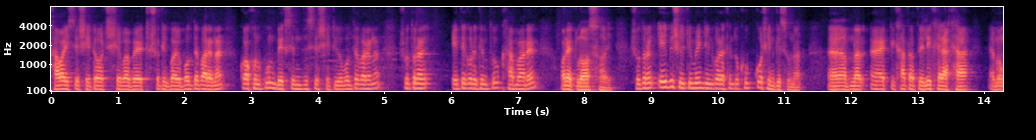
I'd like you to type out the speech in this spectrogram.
খাওয়াইছে সেটাও সেভাবে সঠিকভাবে বলতে পারে না। কখন কোন ভ্যাকসিন দিচ্ছে সেটিও বলতে পারে না। সুতরাং এতে করে কিন্তু খামারের অনেক লস হয়। সুতরাং এই বিষয়টি মেনটেন করা কিন্তু খুব কঠিন কিছু না। আপনার একটি খাতাতে লিখে রাখা এবং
